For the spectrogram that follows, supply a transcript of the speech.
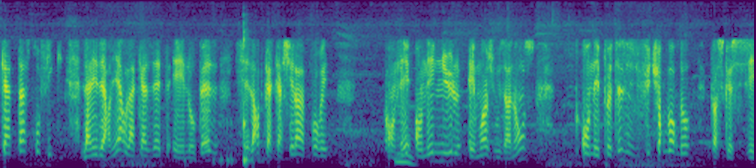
catastrophique. L'année dernière, la Casette et Lopez, c'est l'arbre qui a caché la forêt. On est, on est nul. Et moi, je vous annonce, on est peut-être du futur Bordeaux parce que c'est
